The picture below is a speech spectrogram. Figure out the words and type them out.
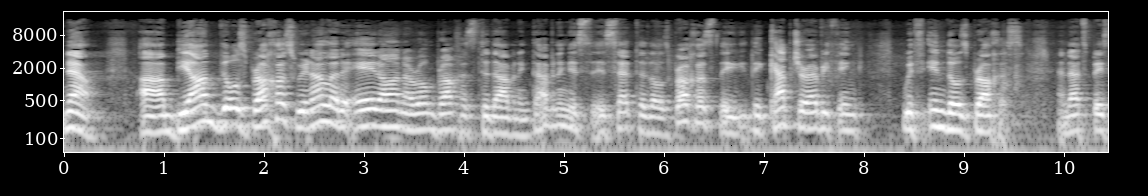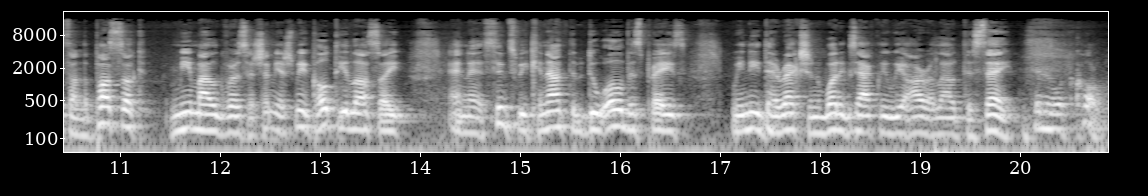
Now. Um, beyond those brachas, we're not allowed to add on our own brachas to davening. Davening is, is set to those brachas. They, they capture everything within those brachas. And that's based on the pasuk, Mimal Gvurs Hashem Yashmi Kol Tilasai. And uh, since we cannot do all of his praise, we need direction what exactly we are allowed to say. He said it was cold.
